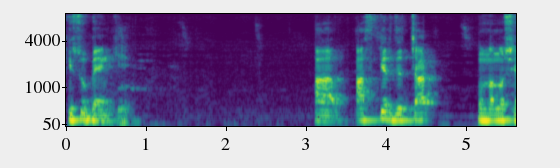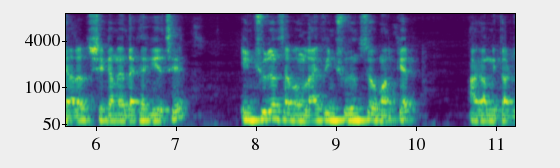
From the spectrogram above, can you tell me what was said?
কিছু ব্যাংকে আর আজকের যে চার্ট অন্যান্য শেয়ারের, সেখানে দেখা গিয়েছে ইন্স্যুরেন্স এবং লাইফ ইন্স্যুরেন্সেও মার্কেট আগামী কার্য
